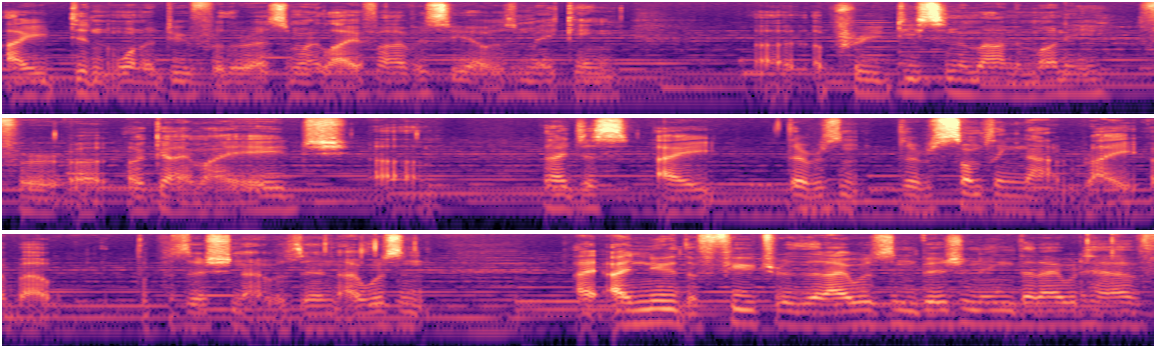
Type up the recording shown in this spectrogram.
I didn't want to do for the rest of my life. Obviously, I was making uh, a pretty decent amount of money for a, a guy my age. Um, I just, I, there wasn't, there was something not right about the position I was in. I wasn't, I, I, knew the future that I was envisioning that I would have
